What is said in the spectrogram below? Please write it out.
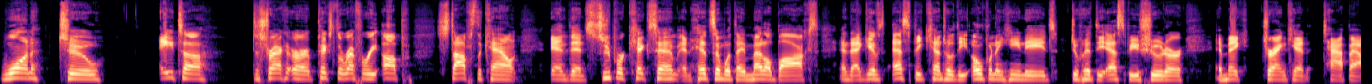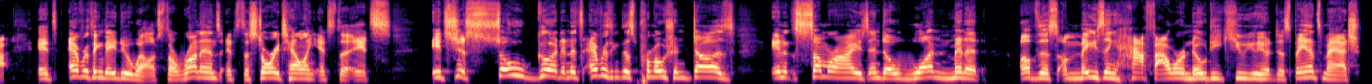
One, two. Eita distract or picks the referee up, stops the count, and then super kicks him and hits him with a metal box, and that gives SB Kento the opening he needs to hit the SB shooter and make Dragon Kid tap out. It's everything they do well. It's the run-ins, it's the storytelling, it's the it's it's just so good, and it's everything this promotion does, and it's summarized into one minute of this amazing half hour no DQ unit disbands match.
